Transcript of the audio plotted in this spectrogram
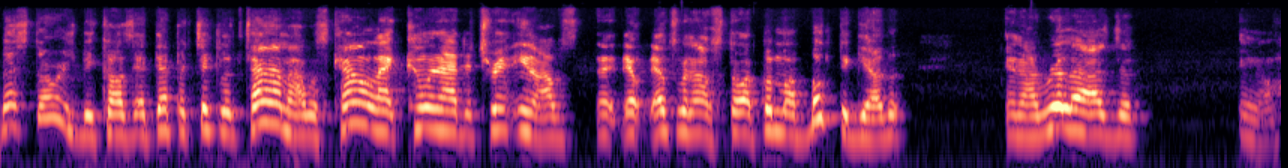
best stories because at that particular time I was kind of like coming out of the trend. You know, I was that, that's when I started putting my book together and I realized that, you know,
